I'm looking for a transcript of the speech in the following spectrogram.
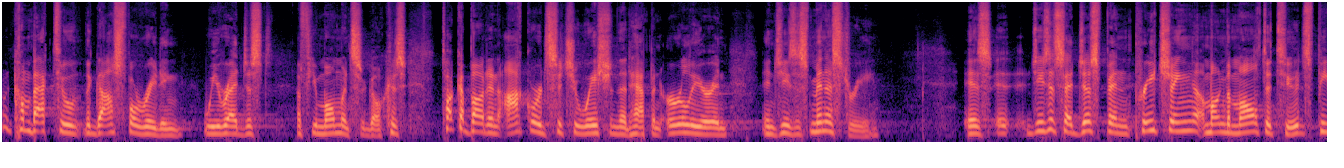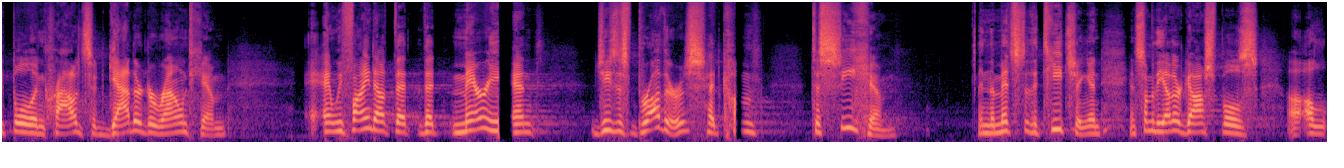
I want to come back to the gospel reading we read just a few moments ago, because talk about an awkward situation that happened earlier in, in Jesus' ministry. Is uh, Jesus had just been preaching among the multitudes, people and crowds had gathered around him, and we find out that, that Mary and Jesus' brothers had come to see him in the midst of the teaching. And, and some of the other gospels uh,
